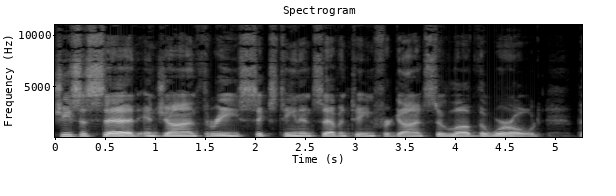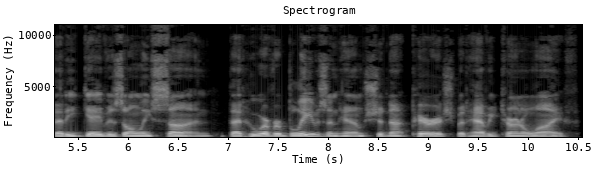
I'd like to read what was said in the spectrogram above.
Jesus said in John 3 16 and 17, For God so loved the world that he gave his only Son, that whoever believes in him should not perish but have eternal life.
